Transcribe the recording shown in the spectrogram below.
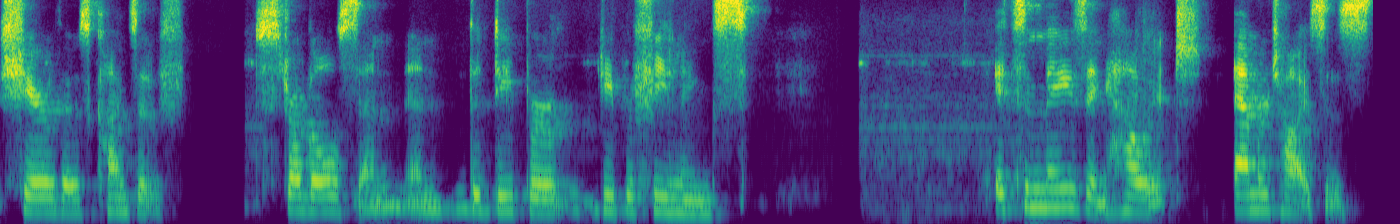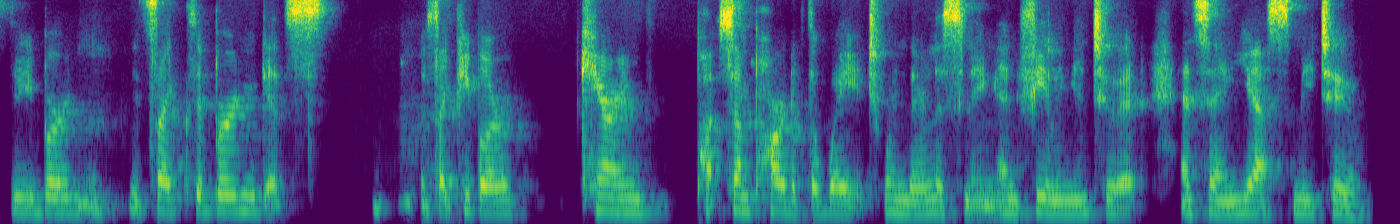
share those kinds of struggles and, and the deeper deeper feelings it's amazing how it amortizes the burden it's like the burden gets it's like people are carrying some part of the weight when they're listening and feeling into it and saying, Yes, me too.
